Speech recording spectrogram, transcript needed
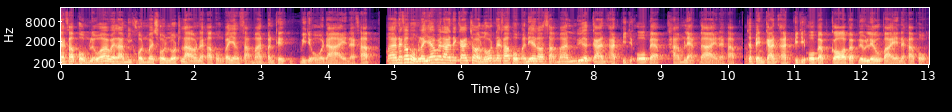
นะครับผมหรือว่าเวลามีคนมาชนรถเรานะครับผมก็ยังสามารถบันทึกวิดีโอได้นะครับมานะครับผมระยะเวลาในการจอดรถนะครับผมอันนี้เราสามารถเลือกการอัดวิดีโอแบบ time lapse ได้นะครับจะเป็นการอัดวิดีโอแบบกอแบบเร็วๆไปนะครับผม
